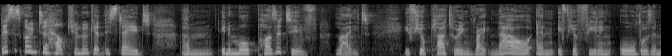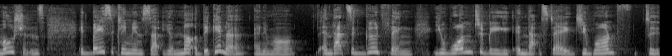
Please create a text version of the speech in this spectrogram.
This is going to help you look at this stage um, in a more positive light. If you're plateauing right now and if you're feeling all those emotions, it basically means that you're not a beginner anymore. And that's a good thing. You want to be in that stage. You want to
